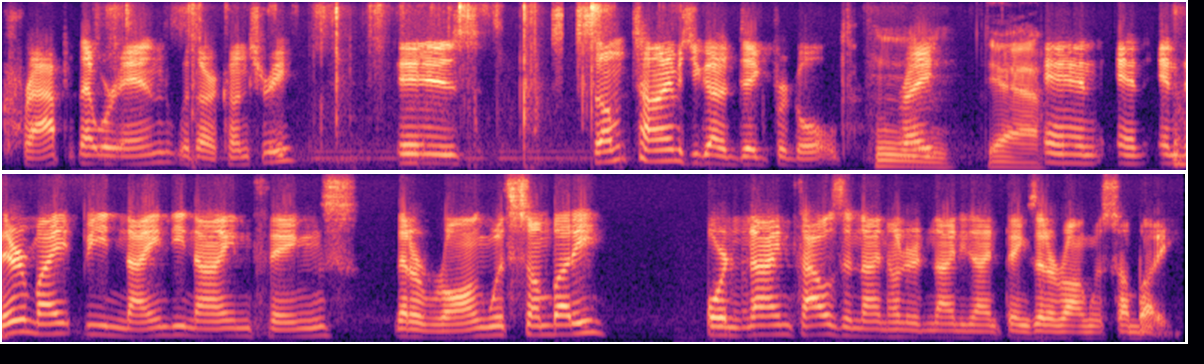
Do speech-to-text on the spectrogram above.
crap that we're in with our country is sometimes you got to dig for gold, hmm, right? Yeah. And and and there might be 99 things that are wrong with somebody or 9,999 things that are wrong with somebody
